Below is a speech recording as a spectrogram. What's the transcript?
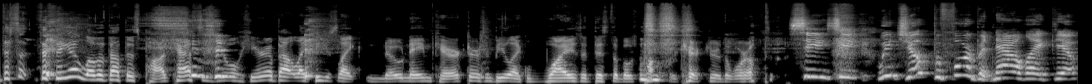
That's the, the thing I love about this podcast is you'll hear about like these like no name characters and be like, why isn't this the most popular character in the world? See, see, we joked before, but now, like, you know,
